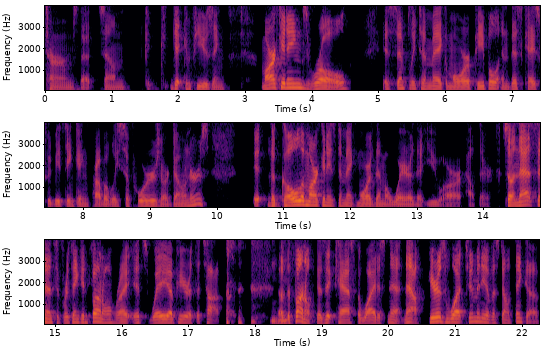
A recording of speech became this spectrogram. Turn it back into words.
terms that sound get confusing. Marketing's role is simply to make more people, in this case, we'd be thinking probably supporters or donors. It, the goal of marketing is to make more of them aware that you are out there. So, in that sense, if we're thinking funnel, right, it's way up here at the top mm-hmm. of the funnel because it casts the widest net. Now, here's what too many of us don't think of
